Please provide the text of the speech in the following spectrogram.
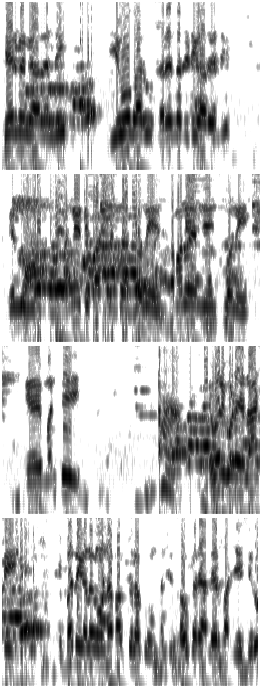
చైర్మన్ గారండి ఈఓ గారు నరేందర్ రెడ్డి గారు అండి వీళ్ళు అన్ని డిపార్ట్మెంట్లతో సమన్వయం చేయించుకొని మంచి ఎవరు కూడా ఎలాంటి ఇబ్బంది కలగకుండా భక్తులకు మంచి సౌకర్యాలు ఏర్పాటు చేసిరు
